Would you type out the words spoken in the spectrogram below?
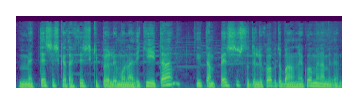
με τέσσερις κατακτήσεις κυπέλου. Η μοναδική ήττα ήταν πέρσι στο τελικό από τον Παναθηναϊκό με ένα 0.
